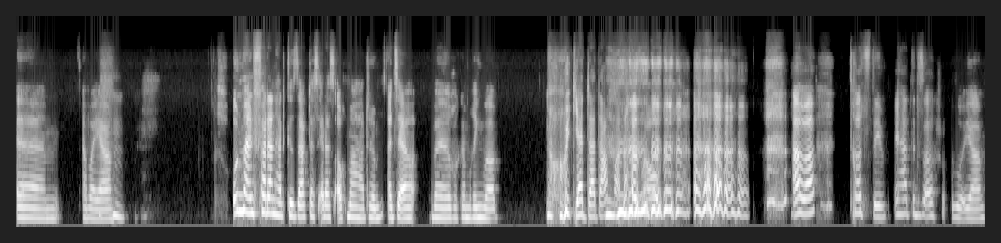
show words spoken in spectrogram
Ähm, aber ja. Und mein Vater hat gesagt, dass er das auch mal hatte, als er bei Rock am Ring war. Oh, ja, da darf man das auch. aber trotzdem, er hatte das auch schon. So, ja.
